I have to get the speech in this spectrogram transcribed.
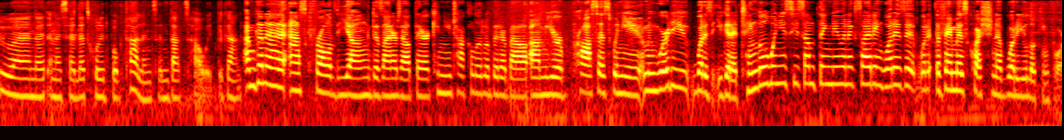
to. And I, and I said, let's call it Vogue Talents, and that's how it began. I'm gonna ask for all of the young designers out there. Can you talk a little bit about um, your process when you? I mean, where do you? What is it? You get a tingle when you see something new and exciting. What is it? What the famous question of what are you looking for?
